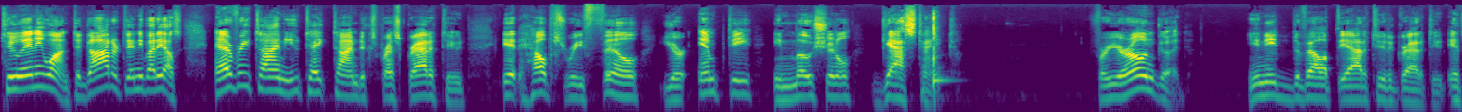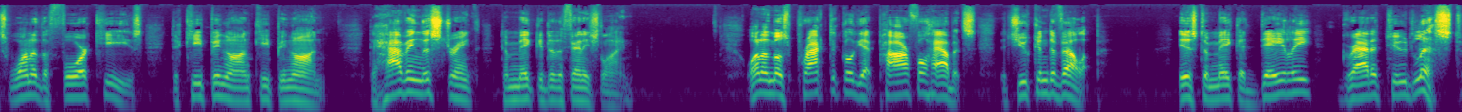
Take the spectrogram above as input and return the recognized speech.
to anyone, to God or to anybody else, every time you take time to express gratitude, it helps refill your empty emotional gas tank for your own good you need to develop the attitude of gratitude. It's one of the four keys to keeping on, keeping on, to having the strength to make it to the finish line. One of the most practical yet powerful habits that you can develop is to make a daily gratitude list.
